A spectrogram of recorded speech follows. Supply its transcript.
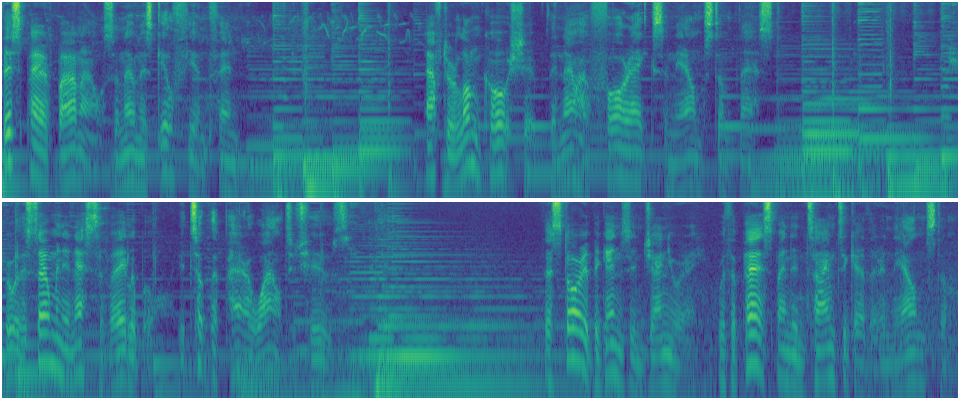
This pair of barn owls are known as Gylfie and Finn. After a long courtship, they now have four eggs in the elm stump nest. But with so many nests available, it took the pair a while to choose. Their story begins in January, with the pair spending time together in the elm stump.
